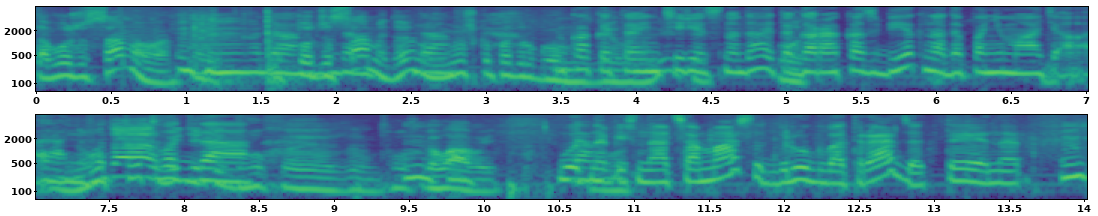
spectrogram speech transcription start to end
того же самого. Мгм, Вот да, тот же да, самый, да, но да. немножко по-другому. Ну, как сделано, это видите? интересно, да? Это Вот. гора Казбек, надо понимать. А, а Ну вот да, тут вот, видите, да. двух, э, двухголавый. Вот Да. написано Ацамаса, друг Ватрадзе, тенор. Ну,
